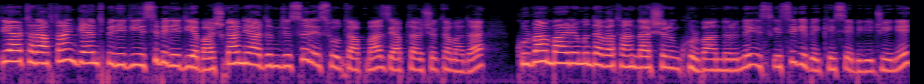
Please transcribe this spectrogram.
Diğer taraftan Gent Belediyesi Belediye Başkan Yardımcısı Resul Tapmaz yaptığı açıklamada Kurban Bayramı'nda vatandaşların kurbanlarını eskisi gibi kesebileceğini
